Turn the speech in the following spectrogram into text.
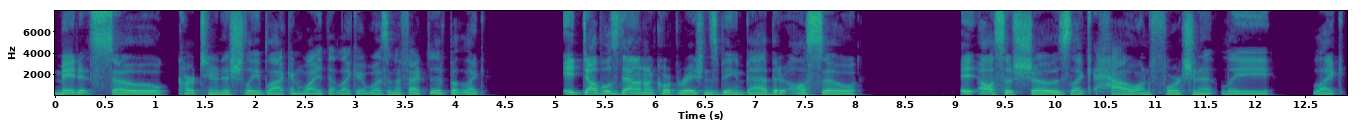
made it so cartoonishly black and white that like it wasn't effective but like it doubles down on corporations being bad but it also it also shows like how unfortunately like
